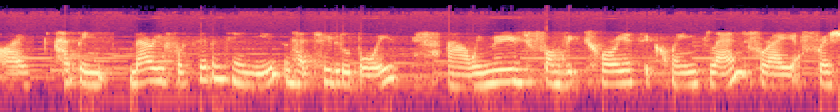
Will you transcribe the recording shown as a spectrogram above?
I had been married for 17 years and had two little boys. Uh, we moved from Victoria to Queensland for a fresh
